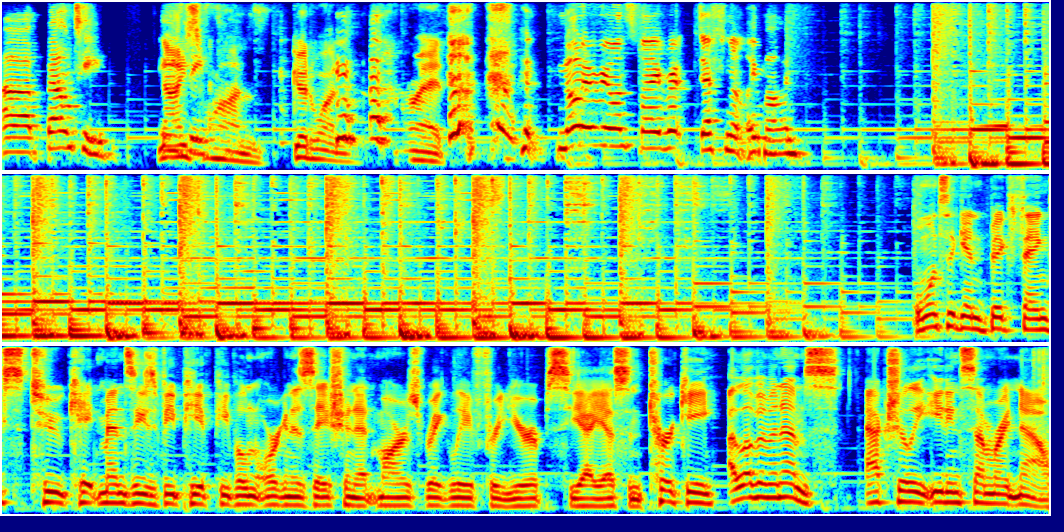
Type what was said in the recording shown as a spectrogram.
Uh, Bounty. Nice Easy. one. Good one. All right. Not everyone's favorite, definitely mine. Once again, big thanks to Kate Menzies, VP of People and Organization at Mars Wrigley for Europe, CIS, and Turkey. I love M&Ms. Actually, eating some right now.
